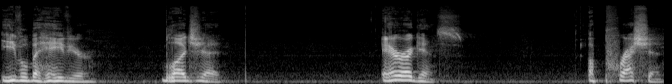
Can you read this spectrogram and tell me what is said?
Evil behavior, bloodshed, arrogance, oppression.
